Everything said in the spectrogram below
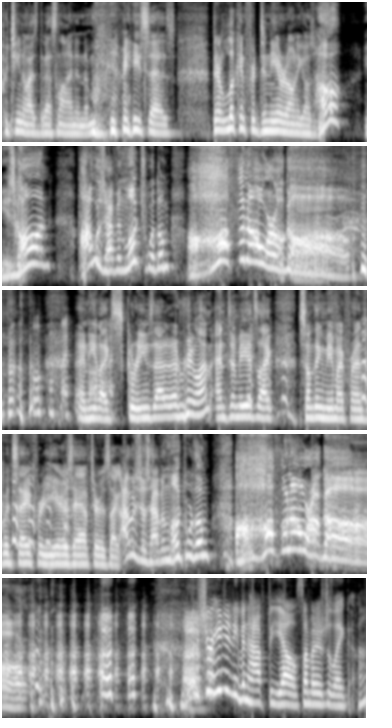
Pacino has the best line in the movie. he says they're looking for De Niro, and he goes, "Huh? He's gone." I was having lunch with him a half an hour ago. and he like screams at it everyone. And to me, it's like something me and my friends would say for years after. It's like, I was just having lunch with him a half an hour ago. I'm sure he didn't even have to yell. Somebody was just like, oh,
